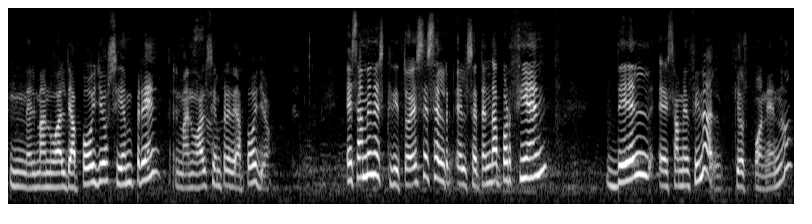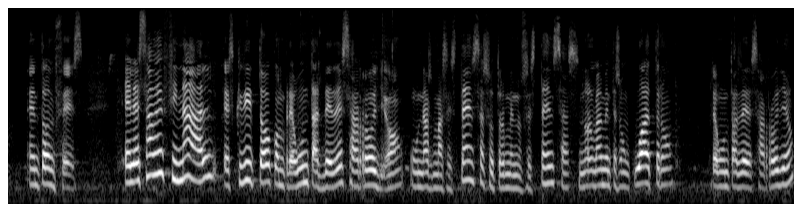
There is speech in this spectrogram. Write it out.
el manual de apoyo siempre, el manual siempre de apoyo. Examen escrito, ese es el, 70% del examen final que os ponen, ¿no? Entonces, el examen final, escrito con preguntas de desarrollo, unas más extensas, otras menos extensas, normalmente son cuatro preguntas de desarrollo.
